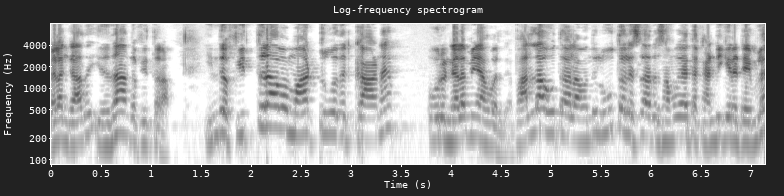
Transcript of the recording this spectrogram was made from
விளங்காது. இதுதான் அந்த ஃபித்ரா. இந்த ஃபித்ராவை மாற்றுவதற்கான ஒரு நிலைமையாக வருது. அப்ப அல்லாஹு தாலா வந்து லூத் அலி சமுதாயத்தை கண்டிக்கிற டைம்ல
